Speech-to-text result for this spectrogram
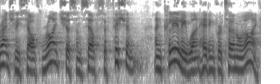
were actually self-righteous and self-sufficient and clearly weren't heading for eternal life.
